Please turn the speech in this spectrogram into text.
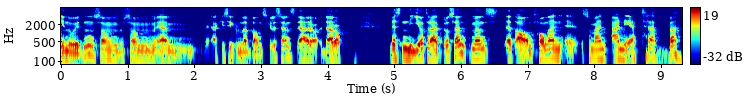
i Norden, som, som jeg, jeg, er ikke sikker om det er dansk eller svensk, det er, det er opp nesten 39% mens et annet fond er, eh, som er, er, ned 30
